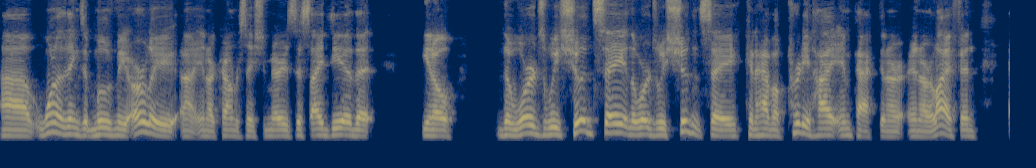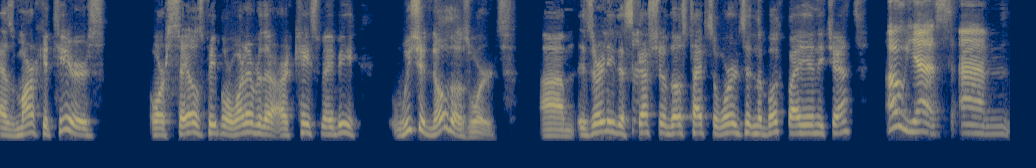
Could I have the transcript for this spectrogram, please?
Uh, one of the things that moved me early uh, in our conversation, Mary, is this idea that you know the words we should say and the words we shouldn't say can have a pretty high impact in our in our life. And as marketeers or salespeople or whatever the, our case may be, we should know those words. Um, is there any discussion of those types of words in the book by any chance? Oh yes, um,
